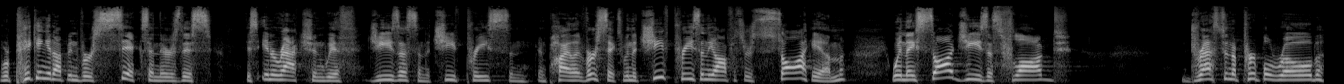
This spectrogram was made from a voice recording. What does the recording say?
we're picking it up in verse 6, and there's this, this interaction with Jesus and the chief priests and, and Pilate. Verse 6 When the chief priests and the officers saw him, when they saw Jesus flogged, dressed in a purple robe,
